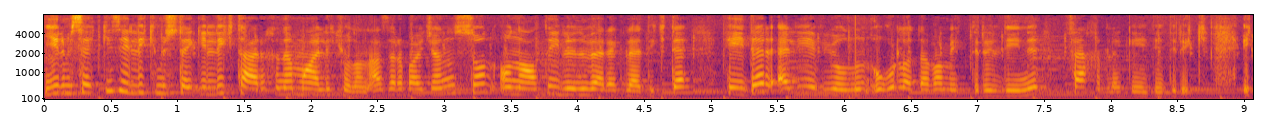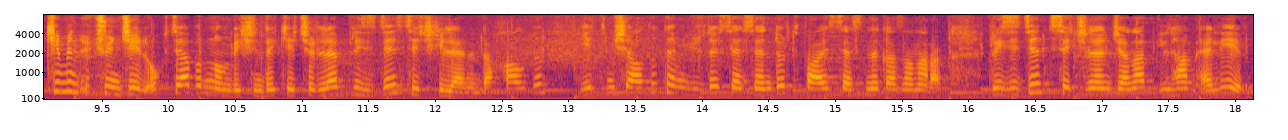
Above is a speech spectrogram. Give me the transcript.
28 illik müstəqillik tarixinə malik olan Azərbaycanın son 16 ilini vərəqlədikdə Heydər Əliyev yolunun uğurla davam etdirildiyini fəxrlə qeyd edirik. 2003-cü il oktyabrın 15-də keçirilən prezident seçkilərində xalqın 76,84% səsini qazanaraq prezident seçilən cənab İlham Əliyev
